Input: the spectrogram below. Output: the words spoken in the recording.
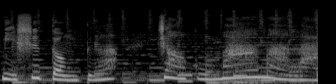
你是懂得照顾妈妈啦。”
